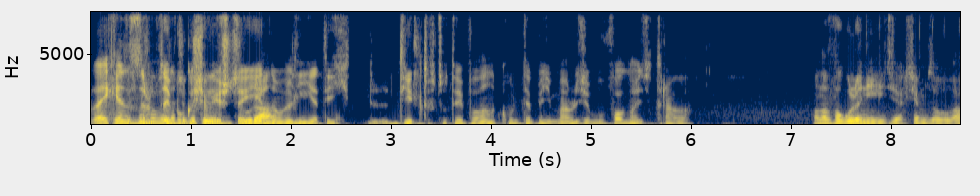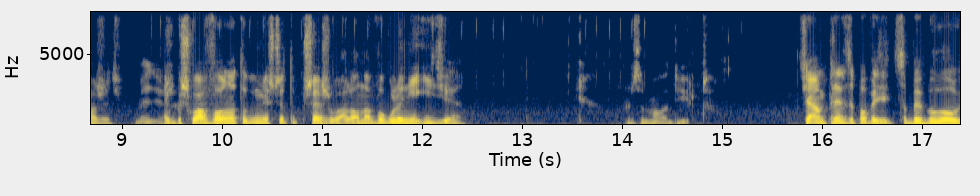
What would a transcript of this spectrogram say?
Reiken, To zrób tutaj Bogusiowi jeszcze dziura? jedną linię tych dirtów tutaj, bo on, kurde, będzie ma ludzie mu wolno idzie trawa. Ona w ogóle nie idzie, chciałem zauważyć. Będziesz. Jakby szła wolno, to bym jeszcze to przeżył, ale ona w ogóle nie idzie. Bardzo mało dirt. Chciałem prędzej powiedzieć, co by było,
